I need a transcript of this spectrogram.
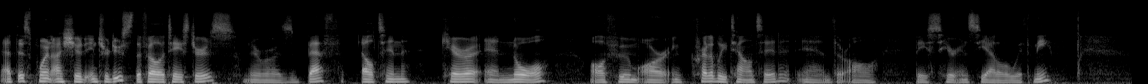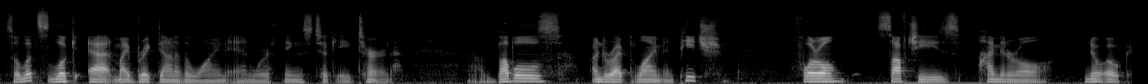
At this point, I should introduce the fellow tasters. There was Beth, Elton, Kara, and Noel, all of whom are incredibly talented, and they're all based here in Seattle with me. So let's look at my breakdown of the wine and where things took a turn. Uh, bubbles, underripe lime and peach, floral, soft cheese, high mineral, no oak,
